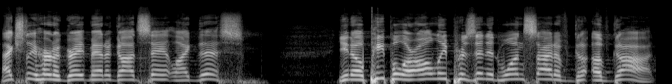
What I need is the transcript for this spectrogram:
I actually heard a great man of God say it like this You know, people are only presented one side of, of God.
